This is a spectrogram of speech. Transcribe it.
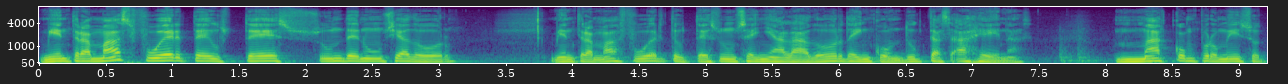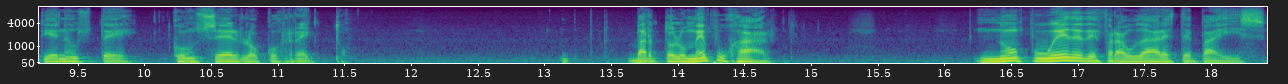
Mientras más fuerte usted es un denunciador, mientras más fuerte usted es un señalador de inconductas ajenas, más compromiso tiene usted con ser lo correcto. Bartolomé Pujar no puede defraudar a este país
